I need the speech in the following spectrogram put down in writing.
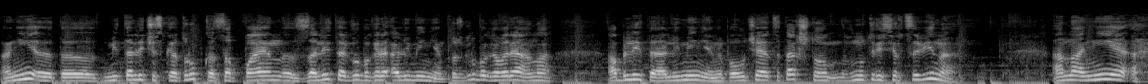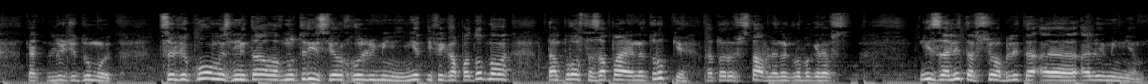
они, это металлическая трубка запаян, залитая, грубо говоря, алюминием. То есть, грубо говоря, она облитая алюминием. И получается так, что внутри сердцевина, она не как люди думают, целиком из металла внутри, сверху алюминий. Нет нифига подобного. Там просто запаяны трубки, которые вставлены, грубо говоря, в... и залито все облито э, алюминием.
